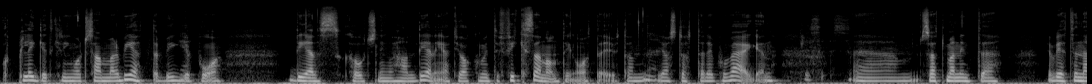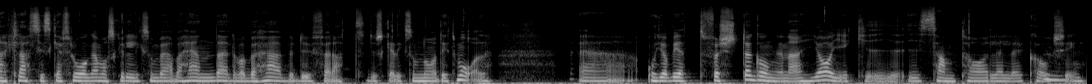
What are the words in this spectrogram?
upplägget kring vårt samarbete bygger Ja. på dels coachning och handledning. Att jag kommer inte fixa någonting åt dig utan Nej. jag stöttar dig på vägen. Precis. Ehm, så att man inte jag vet den här klassiska frågan vad skulle liksom behöva hända eller vad behöver du för att du ska liksom nå ditt mål. Eh, och jag vet första gångerna jag gick i, i samtal eller coaching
